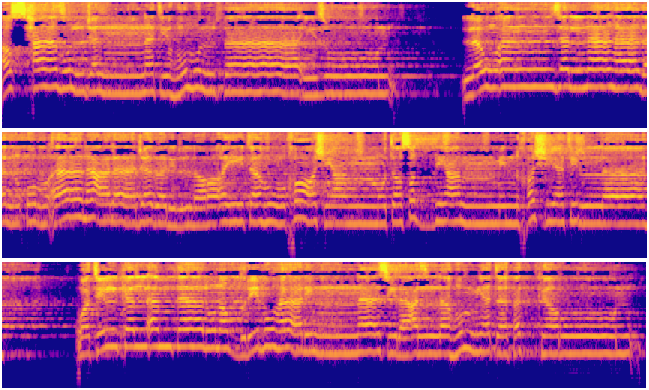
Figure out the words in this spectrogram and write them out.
أصحاب الجنة هم الفائزون. لو أنزلنا هذا القرآن على جبل لرأيته خاشعا متصدعا من خشية الله. وتلك الأمثال نضربها للناس لعلهم يتفكرون.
